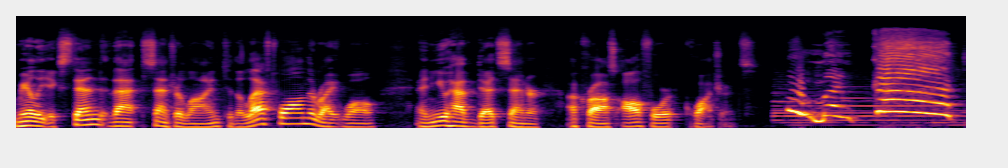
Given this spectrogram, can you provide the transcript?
Merely extend that center line to the left wall and the right wall, and you have dead center across all four quadrants. Oh my god!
